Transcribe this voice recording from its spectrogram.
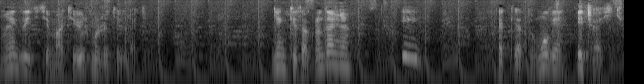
No jak widzicie, macie, już możecie grać. Dzięki za oglądanie i jak ja tu mówię i cześć.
